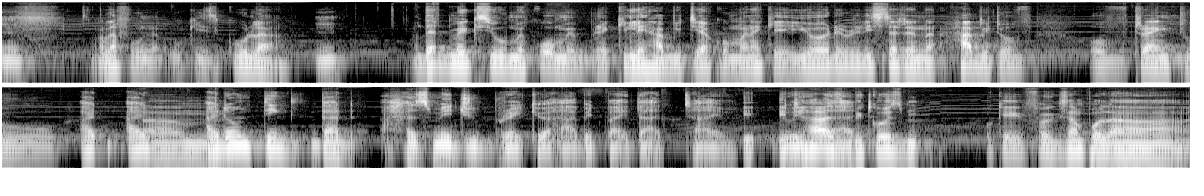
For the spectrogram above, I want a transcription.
Mm. alafu ukizikula Mm. that makes you umekuwa umebreak ile habit yako manake you already started a habit of of trying to I, I, Um, I don't think that has made you break your habit by that time. it, it has that. because okay for example uh,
